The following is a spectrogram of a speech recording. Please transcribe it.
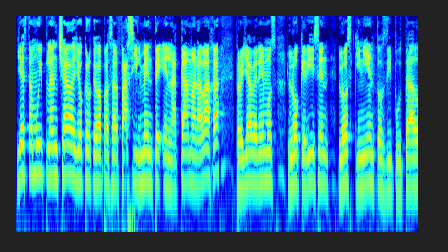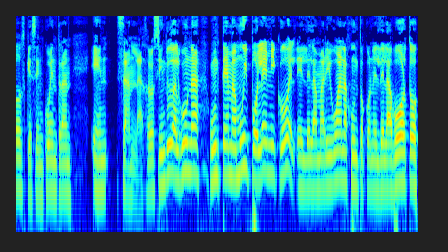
ya está muy planchada, yo creo que va a pasar fácilmente en la Cámara Baja, pero ya veremos lo que dicen los 500 diputados que se encuentran en San Lázaro. Sin duda alguna, un tema muy polémico, el, el, de la marihuana junto con el del aborto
